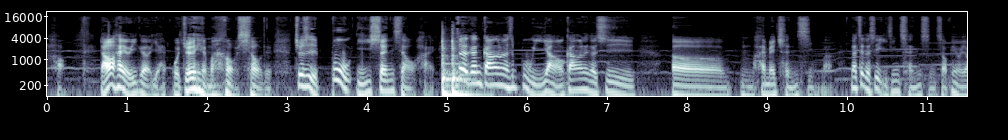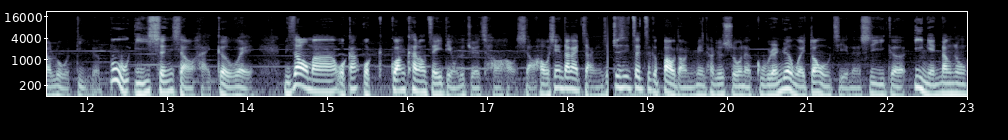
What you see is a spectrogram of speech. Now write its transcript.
好，然后还有一个也我觉得也蛮好笑的，就是不宜生小孩。这个跟刚刚那是不一样哦，刚刚那个是呃嗯还没成型嘛，那这个是已经成型，小朋友要落地了，不宜生小孩，各位。你知道吗？我刚我光看到这一点，我就觉得超好笑。好，我现在大概讲一下，就是在这个报道里面，他就说呢，古人认为端午节呢是一个一年当中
